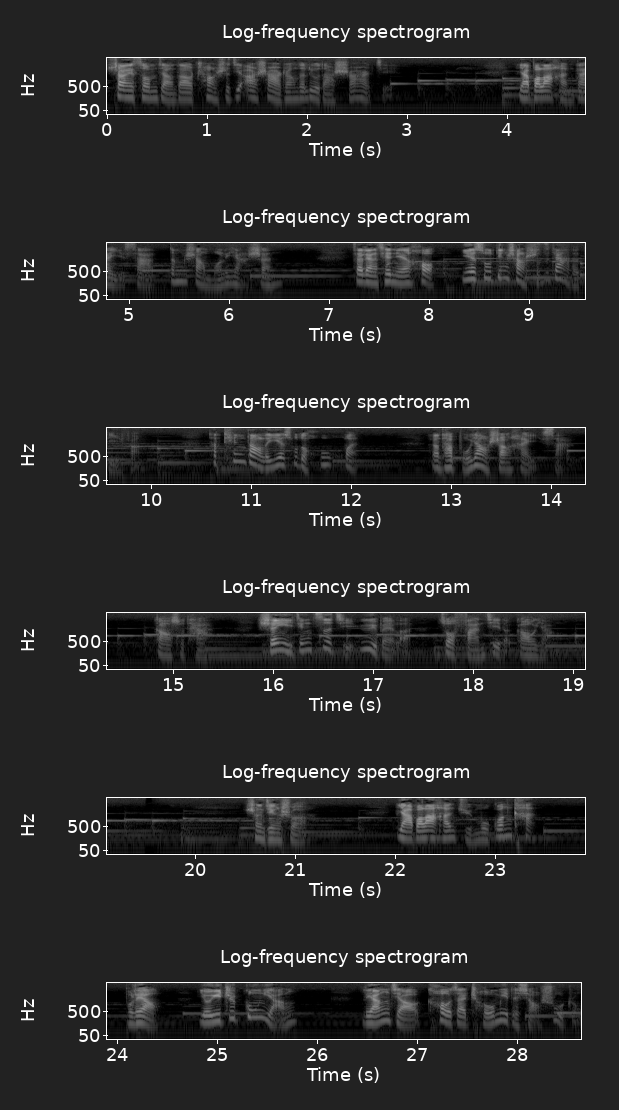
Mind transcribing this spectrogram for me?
上一次我们讲到创世纪二十二章的六到十二节，亚伯拉罕带以撒登上摩利亚山，在两千年后耶稣钉上十字架的地方，他听到了耶稣的呼唤，让他不要伤害以撒，告诉他，神已经自己预备了做燔祭的羔羊。圣经说，亚伯拉罕举目观看，不料有一只公羊，两脚扣在稠密的小树中。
